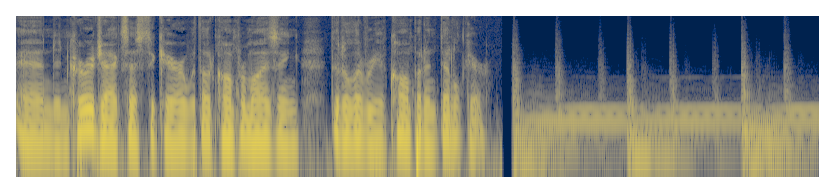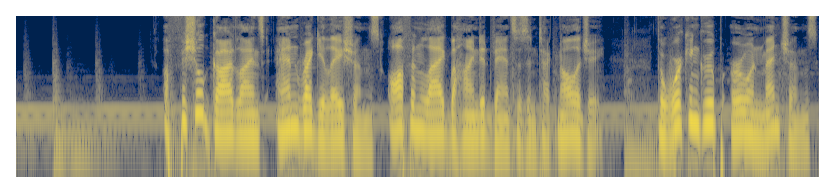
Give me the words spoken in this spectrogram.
and encourage access to care without compromising the delivery of competent dental care. Official guidelines and regulations often lag behind advances in technology. The working group Irwin mentions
